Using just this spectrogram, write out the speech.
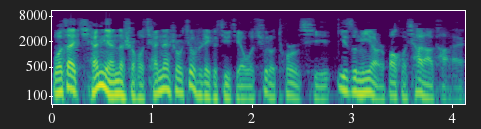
我在前年的时候，前年时候就是这个季节，我去了土耳其伊兹米尔，包括恰纳卡莱，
